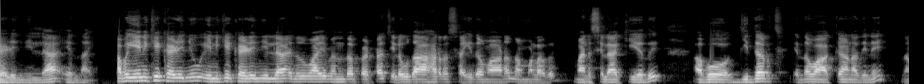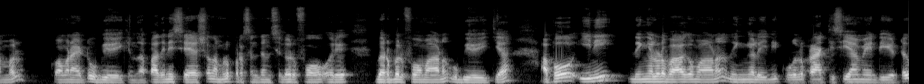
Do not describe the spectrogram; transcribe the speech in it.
കഴിഞ്ഞില്ല എന്നായി. അപ്പോൾ എനിക്ക് കഴിഞ്ഞു എനിക്ക് കഴിഞ്ഞില്ല എന്നതുമായി ബന്ധപ്പെട്ട ചില ഉദാഹരണ സഹിതമാണ് നമ്മളത് മനസ്സിലാക്കിയത്. അപ്പോൾ ഗിദർത്ത് എന്ന വാക്കാണ് അതിന് നമ്മൾ കോമൺ ആയിട്ട് ഉപയോഗിക്കുന്നത്. അപ്പോൾ അതിനുശേഷം നമ്മൾ പ്രസന്റൻസിൽ ഒരു ഫോം ഒരു വെർബൽ ഫോമാണ് ഉപയോഗിക്കുക. അപ്പോൾ ഇനി നിങ്ങളുടെ ഭാഗമാണ് നിങ്ങൾ ഇനി കൂടുതൽ പ്രാക്ടീസ് ചെയ്യാൻ വേണ്ടിയിട്ട്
